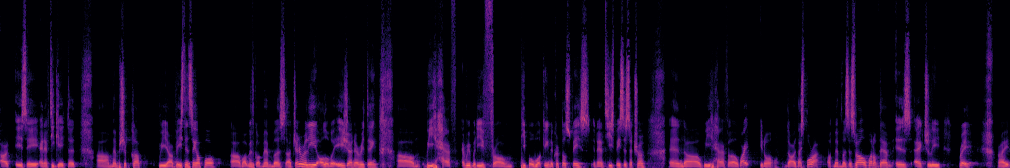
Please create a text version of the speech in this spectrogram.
ARC is a NFT gated uh, membership club. We are based in Singapore uh, but we've got members uh, generally all over Asia and everything. Um, we have everybody from people working in the crypto space, in NFT space, etc., and uh, we have a wide, you know, diaspora of members as well. One of them is actually Ray, right?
